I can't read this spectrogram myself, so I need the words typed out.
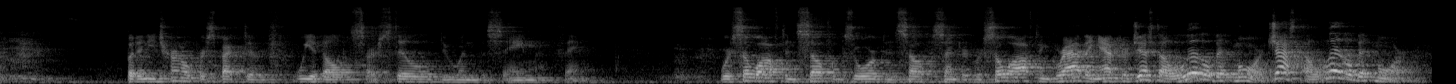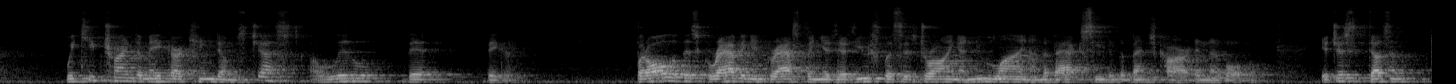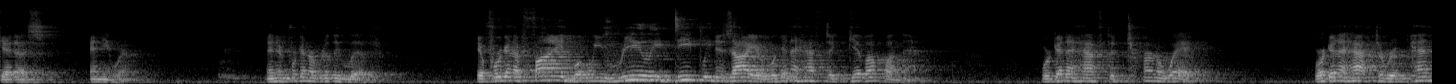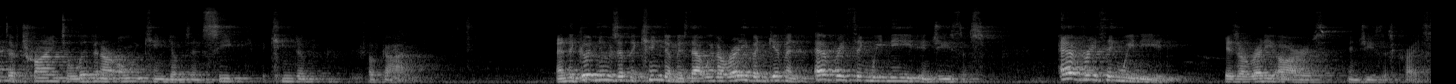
But in eternal perspective, we adults are still doing the same thing. We're so often self absorbed and self centered. We're so often grabbing after just a little bit more, just a little bit more. We keep trying to make our kingdoms just a little bit bigger. But all of this grabbing and grasping is as useless as drawing a new line on the back seat of the bench car in the Volvo. It just doesn't get us anywhere and if we're going to really live. If we're going to find what we really deeply desire, we're going to have to give up on that. We're going to have to turn away. We're going to have to repent of trying to live in our own kingdoms and seek the kingdom of God. And the good news of the kingdom is that we've already been given everything we need in Jesus. Everything we need is already ours in Jesus Christ.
